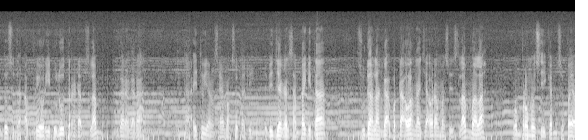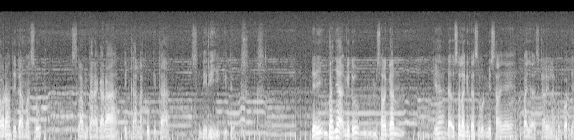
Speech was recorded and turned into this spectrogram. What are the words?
tentu sudah a priori dulu terhadap Islam gara-gara kita. Itu yang saya maksud tadi. Jadi jangan sampai kita sudahlah nggak berdakwah ngajak orang masuk Islam malah mempromosikan supaya orang tidak masuk Islam gara-gara tingkah laku kita sendiri gitu. Jadi banyak gitu, misalkan ya tidak usahlah kita sebut misalnya ya banyak sekali lah pokoknya.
